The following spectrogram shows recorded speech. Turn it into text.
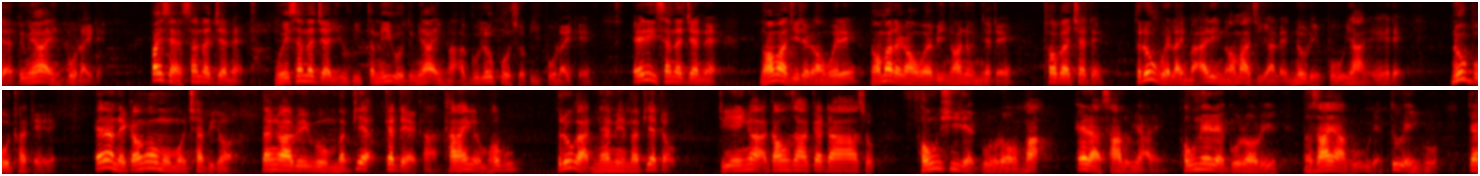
တက်သူများအိမ်ပို့လိုက်တယ်ပိုက်ဆံဆန်းတဲ့ချက်နဲ့ငွေဆန်းတဲ့ချက်ယူပြီးသမီးကိုသူများအိမ်မှာအကူလုပ်ဖို့ဆိုပြီးပို့လိုက်တယ်အဲ့ဒီဆန်းတဲ့ချက်နဲ့နွားမကြီးတကောင်ဝယ်တယ်နွားမတကောင်ဝယ်ပြီးနွားနှုတ်ညက်တယ်ထောပတ်ချက်တယ်သူတို့ဝယ်လိုက်မှအဲ့ဒီနွားမကြီးကလည်းနှုတ်တွေပိုရတယ်တဲ့နှုတ်ပိုထွက်တယ်တဲ့အဲ့ဒါနဲ့ကောင်းကောင်းမွန်မွန်ချက်ပြီးတော့တန်ဃာတွေကိုမပြက်ကတ်တဲ့အခါခါတိုင်းလို့မဟုတ်ဘူး သူတို့ကနာမည်မပြတ်တော့ဒီအိမ်ကအကောင်စားကတ်တာဆိုဖုံးရှိတဲ့ကိုတော်မှအဲ့ဒါစားလို့ရတယ်ဖုံးနေတဲ့ကိုတော်တွေမစားရဘူးတဲ့သူ့အိမ်ကိုကံ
